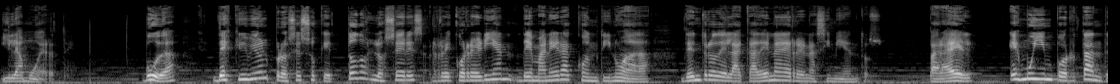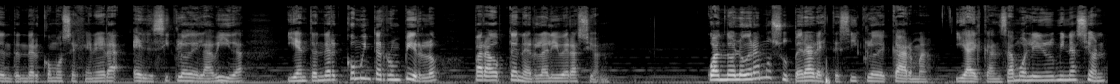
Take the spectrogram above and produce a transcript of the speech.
y la muerte. Buda describió el proceso que todos los seres recorrerían de manera continuada dentro de la cadena de renacimientos. Para él, es muy importante entender cómo se genera el ciclo de la vida y entender cómo interrumpirlo para obtener la liberación. Cuando logramos superar este ciclo de karma y alcanzamos la iluminación,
